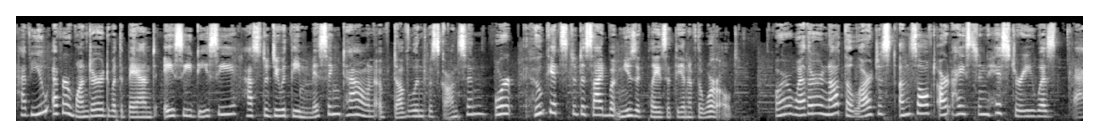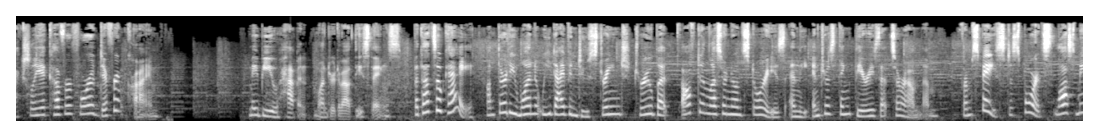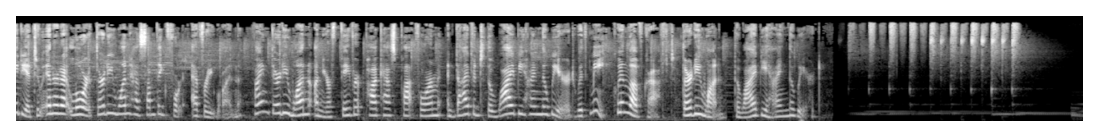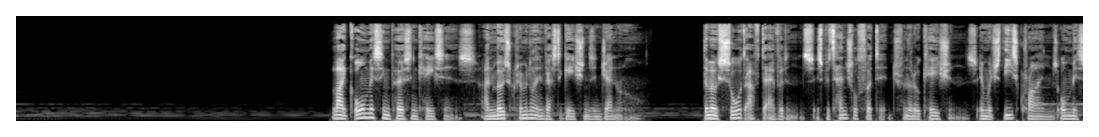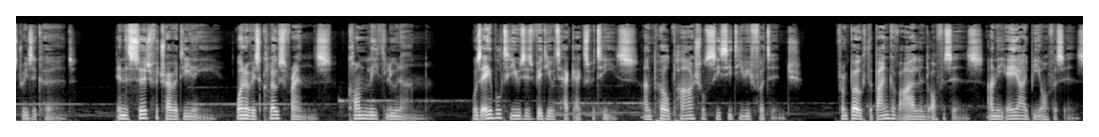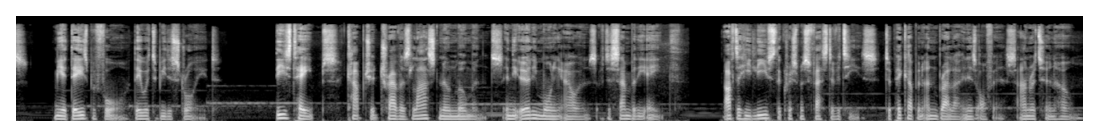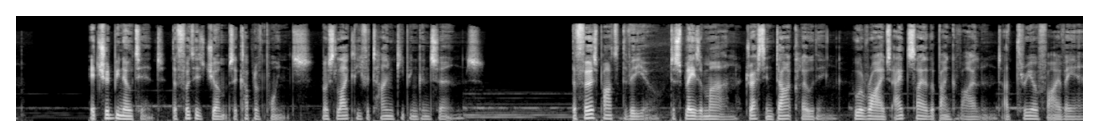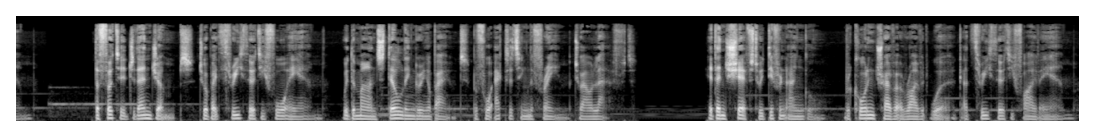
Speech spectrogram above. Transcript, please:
Have you ever wondered what the band ACDC has to do with the missing town of Dovland, Wisconsin? Or who gets to decide what music plays at the end of the world? Or whether or not the largest unsolved art heist in history was actually a cover for a different crime? maybe you haven't wondered about these things, but that's okay. On 31, we dive into strange, true, but often lesser known stories and the interesting theories that surround them. From space to sports, lost media to internet lore, 31 has something for everyone. Find 31 on your favorite podcast platform and dive into the why behind the weird with me, Quinn Lovecraft. 31, the why behind the weird. Like all missing person cases, and most criminal investigations in general, the most sought after evidence is potential footage from the locations in which these crimes or mysteries occurred. In the search for Trevor Deely, one of his close friends, Conleith Lunan, was able to use his videotech expertise and pull partial CCTV footage from both the Bank of Ireland offices and the AIB offices mere days before they were to be destroyed. These tapes captured Trevor's last known moments in the early morning hours of December the 8th, after he leaves the Christmas festivities to pick up an umbrella in his office and return home. It should be noted the footage jumps a couple of points, most likely for timekeeping concerns. The first part of the video displays a man dressed in dark clothing who arrives outside of the Bank of Ireland at 3:05 a.m. The footage then jumps to about 3:34 a.m. with the man still lingering about before exiting the frame to our left. It then shifts to a different angle, recording Trevor arrive at work at 3:35 a.m.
